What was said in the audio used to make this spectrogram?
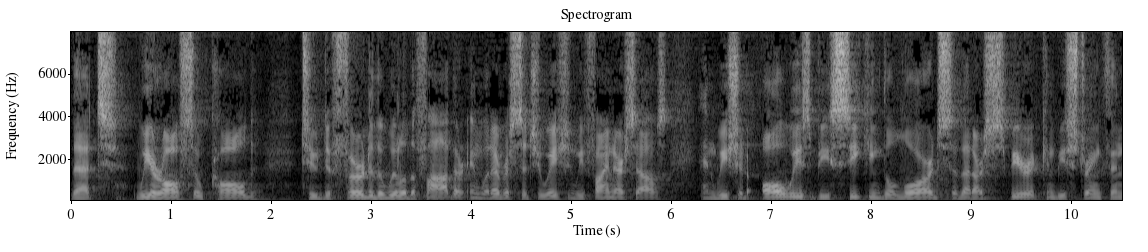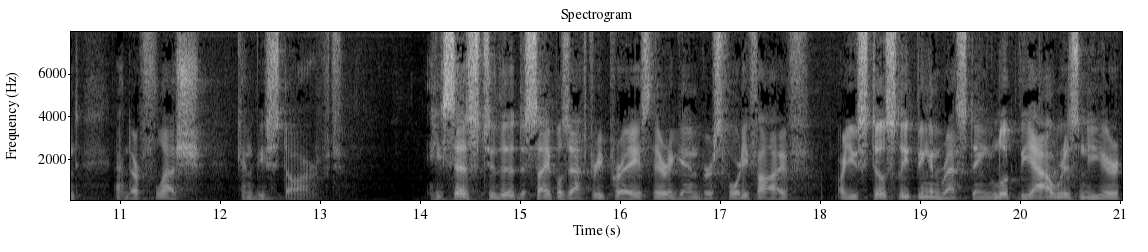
that we are also called to defer to the will of the Father in whatever situation we find ourselves and we should always be seeking the Lord so that our spirit can be strengthened and our flesh can be starved. He says to the disciples after he prays, there again, verse 45, Are you still sleeping and resting? Look, the hour is near,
